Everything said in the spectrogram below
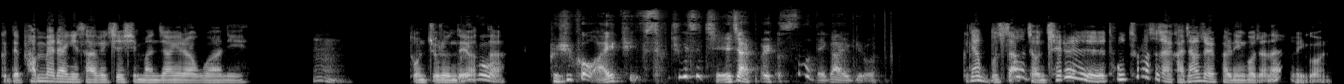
근데 판매량이 470만 장이라고 하니 음. 돈 줄은 그리고- 되었다. 그리고 IP 중에서 제일 잘 팔렸어 내가 알기로 그냥 무쌍 전체를 통틀어서 잘 가장 잘 팔린 거잖아요, 이건.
